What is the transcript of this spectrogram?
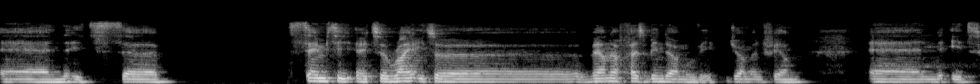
and it's uh, same. It's a it's a Werner Fassbinder movie, German film, and it's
